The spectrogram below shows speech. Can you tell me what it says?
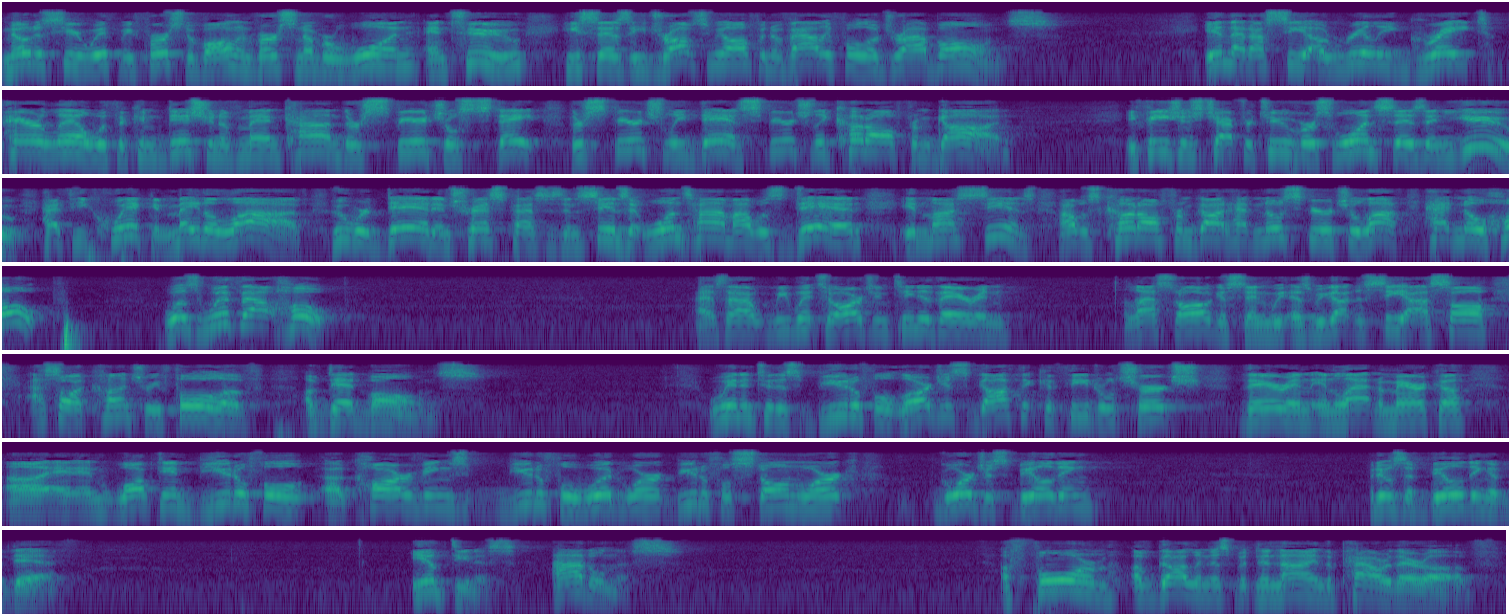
Notice here with me, first of all, in verse number 1 and 2, he says, He drops me off in a valley full of dry bones. In that, I see a really great parallel with the condition of mankind, their spiritual state. They're spiritually dead, spiritually cut off from God. Ephesians chapter 2 verse 1 says, And you hath he quickened, made alive, who were dead in trespasses and sins. At one time I was dead in my sins. I was cut off from God, had no spiritual life, had no hope, was without hope. As I, we went to Argentina there in last August, and we, as we got to see, I saw, I saw a country full of, of dead bones went into this beautiful, largest Gothic cathedral church there in, in Latin America uh, and, and, walked in beautiful uh, carvings, beautiful woodwork, beautiful stonework, gorgeous building. But it was a building of death. Emptiness, idleness. A form of godliness, but denying the power thereof.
